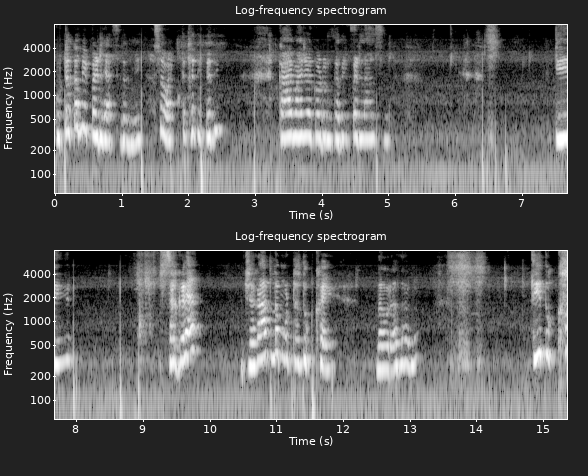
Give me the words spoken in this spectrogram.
कुठं कमी पडले असेल मी असं वाटतं कधी कधी. काय माझ्याकडून कमी पडलं असेल? की सगळ्यात जगातलं मोठं दुःख आहे नवरा झालं. ती दुःख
